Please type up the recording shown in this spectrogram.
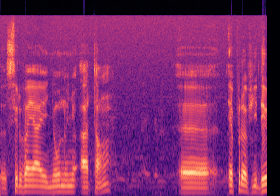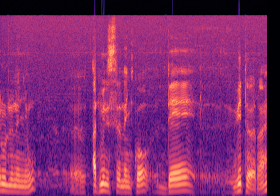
Euh, surveillants yi ñëw nañu à temps. Épreuve yi déroulé nañu. Administré nañ ko dès huit heures hein.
